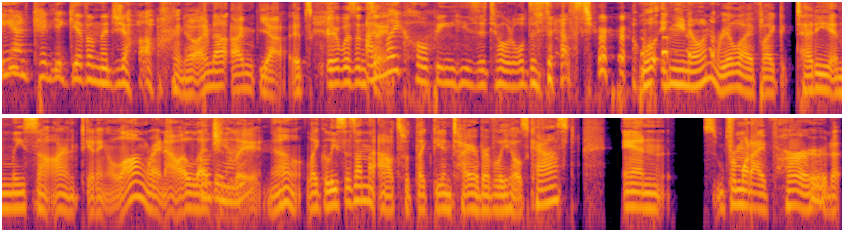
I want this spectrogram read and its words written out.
And can you give him a job? I know. I'm not. I'm. Yeah. It's. It was insane. I'm like hoping he's a total disaster. well, and you know, in real life, like Teddi and Lisa aren't getting along right now. Oh, Allegedly, aren't? no. Like Lisa's on the outs with like the entire Beverly Hills cast, and from what I've heard,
